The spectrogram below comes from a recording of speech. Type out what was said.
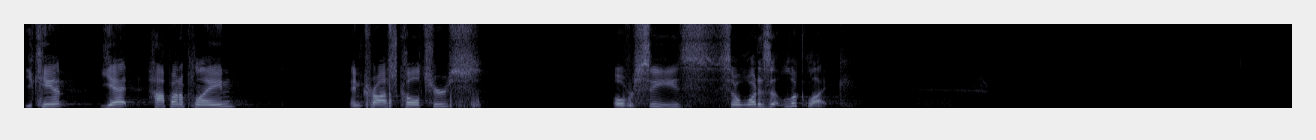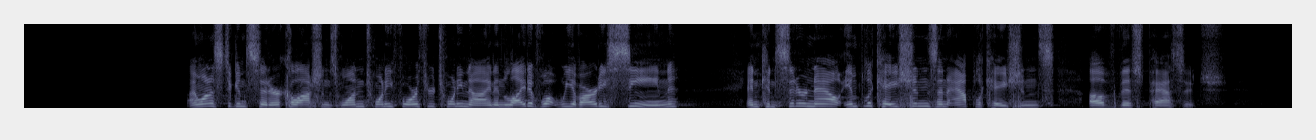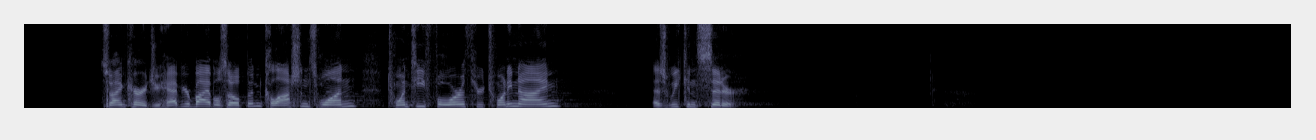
You can't yet hop on a plane and cross cultures overseas. So, what does it look like? I want us to consider Colossians 1 24 through 29 in light of what we have already seen and consider now implications and applications of this passage. So I encourage you, have your Bibles open, Colossians 1 24 through 29, as we consider.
